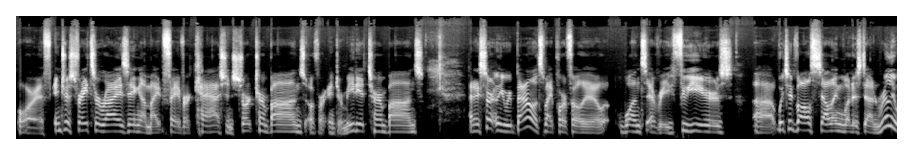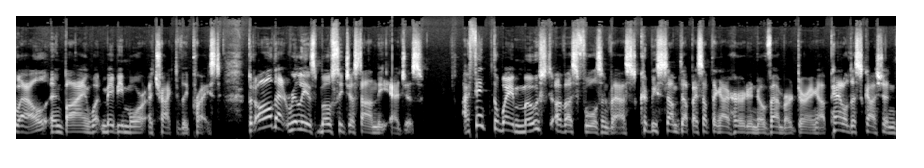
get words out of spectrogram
or if interest rates are rising, I might favor cash and short term bonds over intermediate term bonds. And I certainly rebalance my portfolio once every few years, uh, which involves selling what has done really well and buying what may be more attractively priced. But all that really is mostly just on the edges. I think the way most of us fools invest could be summed up by something I heard in November during a panel discussion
